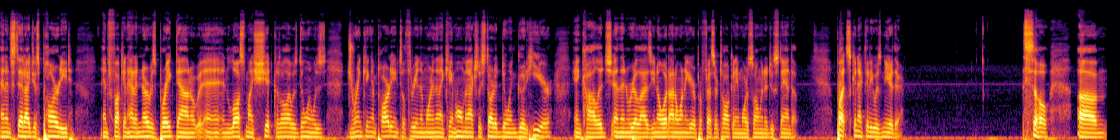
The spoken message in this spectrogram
And instead, I just partied and fucking had a nervous breakdown uh, and, and lost my shit because all I was doing was drinking and partying until three in the morning. Then I came home and actually started doing good here in college and then realized, you know what, I don't want to hear a professor talk anymore, so I'm going to do stand up. But Schenectady was near there. So, um,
